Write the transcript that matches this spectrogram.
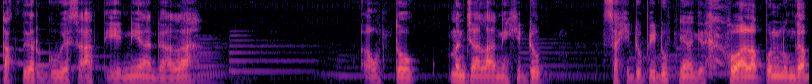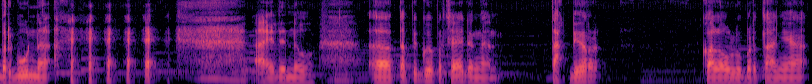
takdir gue saat ini adalah untuk menjalani hidup sehidup-hidupnya gitu, walaupun lu nggak berguna. I don't know. Uh, tapi gue percaya dengan takdir. Kalau lu bertanya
